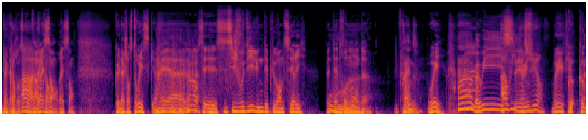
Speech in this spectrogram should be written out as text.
D'accord. Ah, enfin, récent, récent que l'agence touriste. Mais euh, non, non, c'est si je vous dis l'une des plus grandes séries, peut-être au monde. Friends Oui. Ah, bah oui. Ah oui, bien sûr. Oui, com-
